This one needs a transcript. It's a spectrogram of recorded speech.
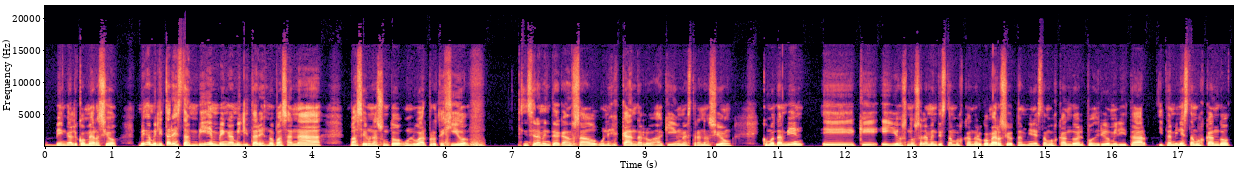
venga el comercio, venga militares también, venga militares, no pasa nada, va a ser un asunto, un lugar protegido. Sinceramente ha causado un escándalo aquí en nuestra nación, como también eh, que ellos no solamente están buscando el comercio, también están buscando el poderío militar y también están buscando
